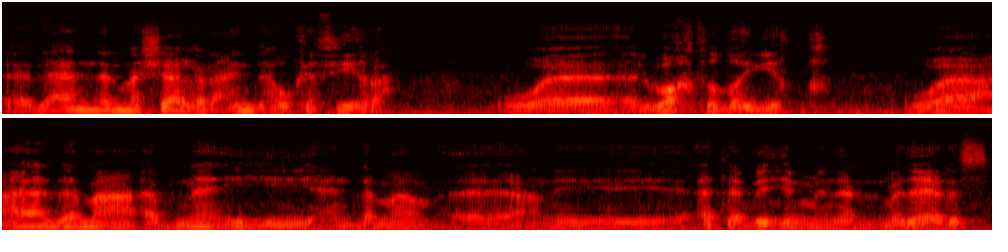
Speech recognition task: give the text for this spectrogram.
آه، لأن المشاغل عنده كثيرة والوقت ضيق وعاد مع أبنائه عندما يعني أتى بهم من المدارس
